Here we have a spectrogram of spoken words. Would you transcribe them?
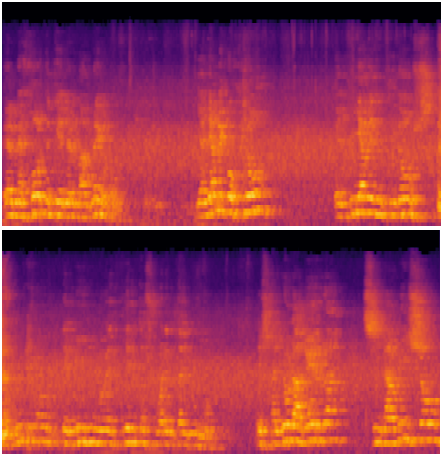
el mejor que tiene el Mar Negro. Y allá me cogió el día 22 de junio de 1941. Estalló la guerra sin aviso,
